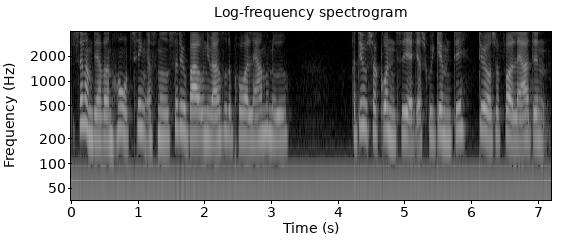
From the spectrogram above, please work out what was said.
selvom det har været en hård ting og sådan noget, så er det jo bare universet, der prøver at lære mig noget. Og det er jo så grunden til, at jeg skulle igennem det. Det var jo så for at lære den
